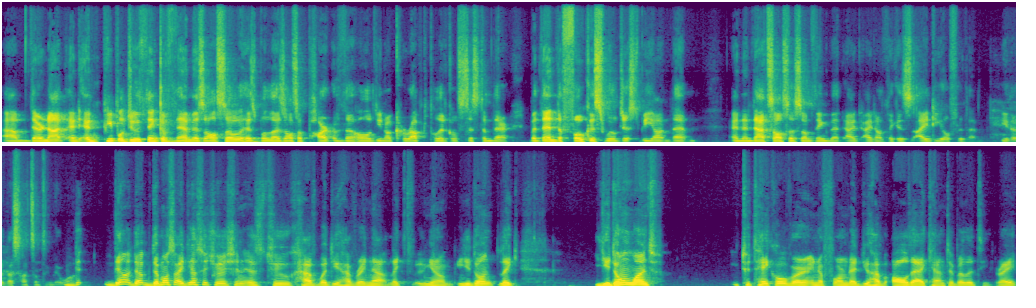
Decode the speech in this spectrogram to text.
um, they're not. And and people do think of them as also Hezbollah is also part of the whole you know corrupt political system there. But then the focus will just be on them, and then that's also something that I, I don't think is ideal for them either. That's not something they want. the, the, the, the most ideal situation is to have what you have right now like you know you don't like you don't want to take over in a form that you have all the accountability right?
